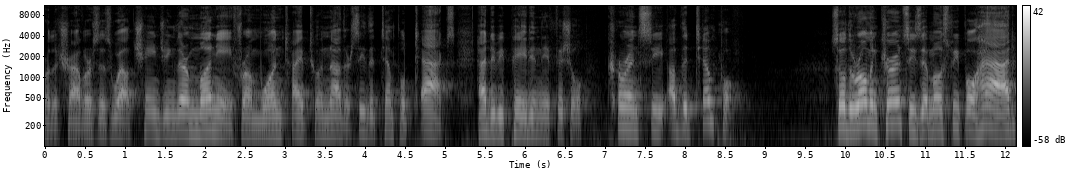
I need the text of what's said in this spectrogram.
for the travelers as well, changing their money from one type to another. See, the temple tax had to be paid in the official currency of the temple. So the Roman currencies that most people had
